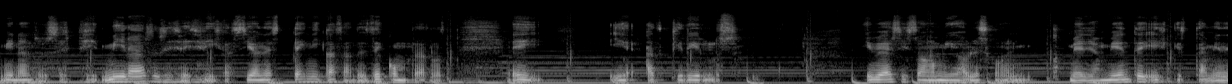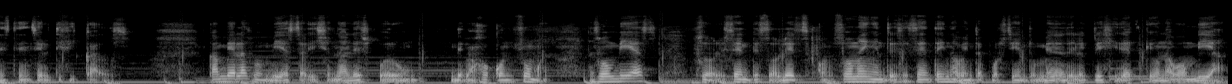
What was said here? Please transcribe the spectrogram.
Mira sus, mira sus especificaciones técnicas antes de comprarlos e, y adquirirlos y ver si son amigables con el medio ambiente y que también estén certificados. Cambiar las bombillas tradicionales por un de bajo consumo. Las bombillas fluorescentes o LEDs consumen entre 60 y 90% menos de electricidad que una bombilla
